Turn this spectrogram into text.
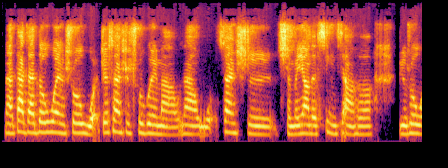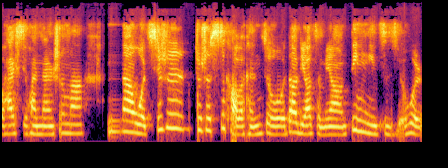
那大家都问说，我这算是出柜吗？那我算是什么样的性向和，比如说我还喜欢男生吗？那我其实就是思考了很久，我到底要怎么样定义自己，或者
